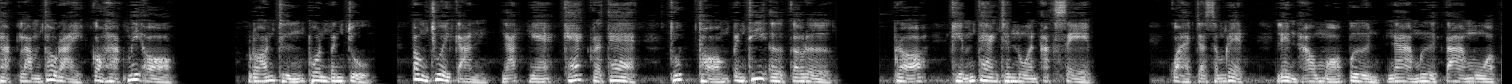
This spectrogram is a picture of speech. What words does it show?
หักลำเท่าไหร่ก็หักไม่ออก ร้อนถึงพลบรรจุต้องช่วยกันงัดแงะแคะกระแทก ทุบถองเป็นที่เออกระเริก เพราะเข็มแทงชนวนอักเสบ กว่าจะสำเร็จเล่นเอาหมอปืนหน้ามืดตามัวไป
